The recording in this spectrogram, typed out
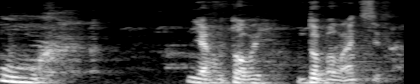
Ух, я готовий до балансів.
